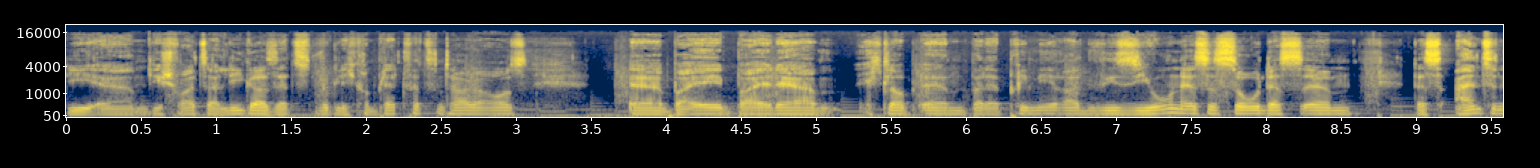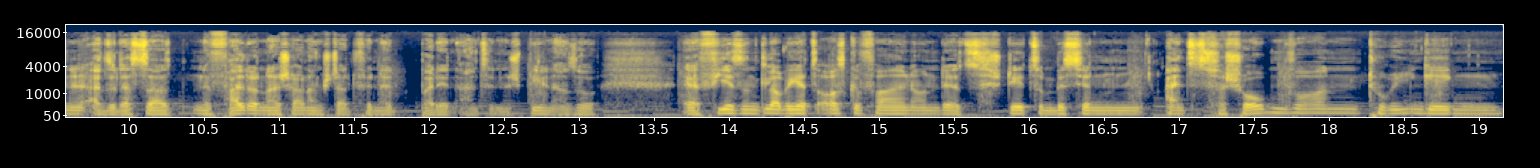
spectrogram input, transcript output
die, äh, die Schweizer Liga setzt wirklich komplett 14 Tage aus. Äh, bei, bei der, ich glaube, ähm, bei der Primera Vision ist es so, dass ähm, das einzelne, also dass da eine Fallunterscheidung stattfindet bei den einzelnen Spielen. Also äh, vier sind, glaube ich, jetzt ausgefallen und jetzt steht so ein bisschen, eins ist verschoben worden, Turin gegen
